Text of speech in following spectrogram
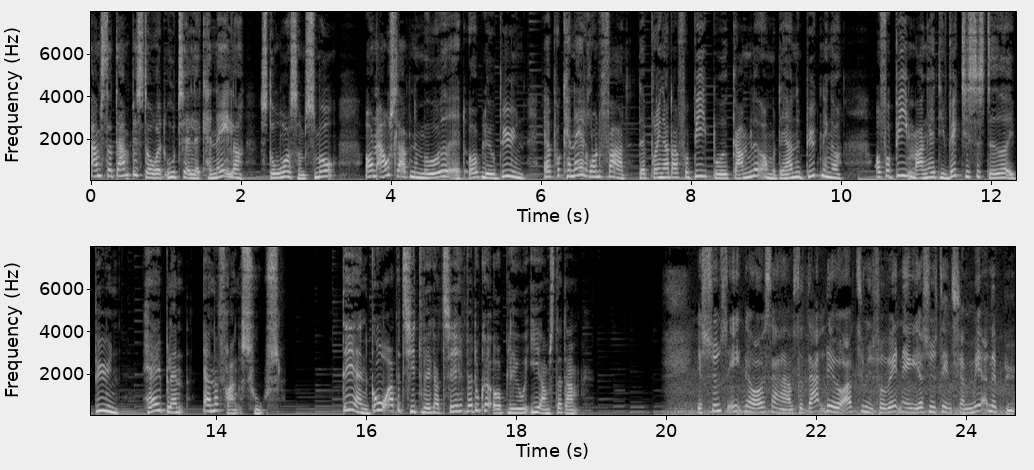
Amsterdam består af et utal af kanaler, store som små, og en afslappende måde at opleve byen er på kanalrundfart, der bringer dig forbi både gamle og moderne bygninger, og forbi mange af de vigtigste steder i byen, heriblandt Anne Franks hus. Det er en god appetitvækker til, hvad du kan opleve i Amsterdam. Jeg synes egentlig også, at Amsterdam lever op til min forventning. Jeg synes, det er en charmerende by.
